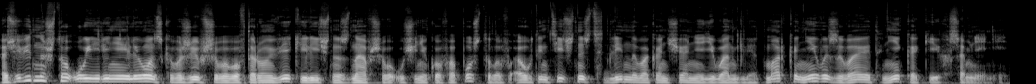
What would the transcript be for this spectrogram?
Очевидно, что у Иринея Леонского, жившего во втором веке и лично знавшего учеников апостолов, аутентичность длинного окончания Евангелия от Марка не вызывает никаких сомнений.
